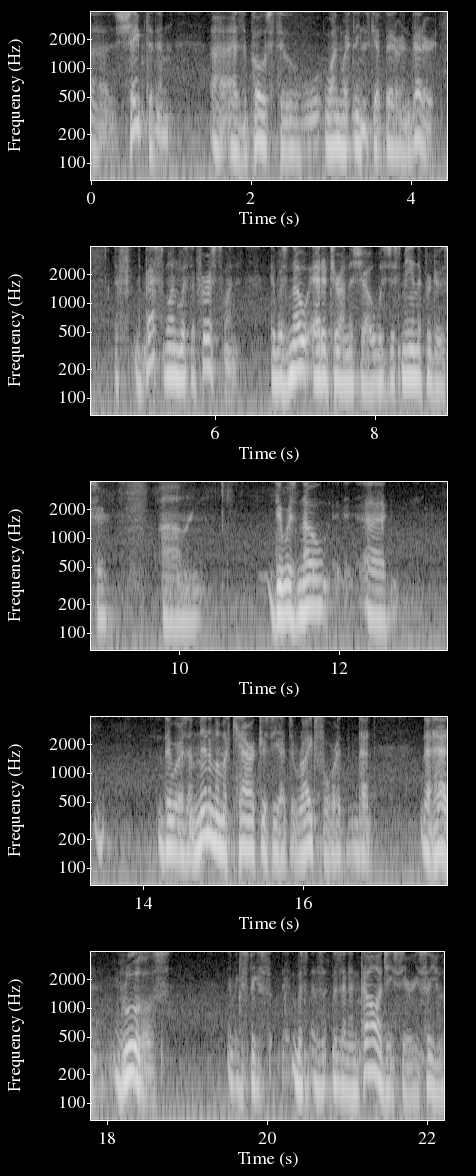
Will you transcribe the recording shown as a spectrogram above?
uh, shape to them, uh, as opposed to one where things get better and better. The, f- the, best one was the first one. There was no editor on the show. It was just me and the producer. Um, there was no. Uh, there was a minimum of characters you had to write for that that had rules. Because it was, it was an anthology series, so you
